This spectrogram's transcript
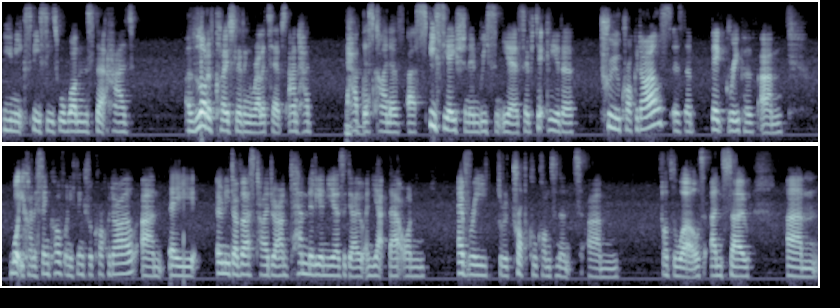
unique species were ones that had a lot of close living relatives and had had mm-hmm. this kind of uh, speciation in recent years. So particularly the true crocodiles is the big group of um, what you kind of think of when you think of a crocodile. Um, they only diversified around 10 million years ago, and yet they're on every sort of tropical continent um, of the world. And so um,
